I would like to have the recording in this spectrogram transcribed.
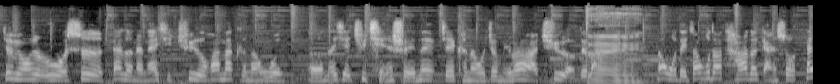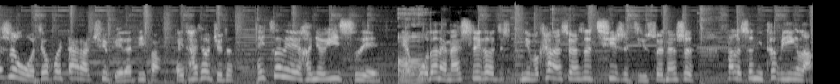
就比方说，如果是带着奶奶一起去的话，那可能我呃那些去潜水那些可能我就没办法去了，对吧？对。那我得照顾到他的感受，但是我就会带他去别的地方，哎，他就觉得，哎，这里也很有意思耶。因为我的奶奶是一个，就是你们看他虽然是七十几岁，但是他的身体特别硬朗。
